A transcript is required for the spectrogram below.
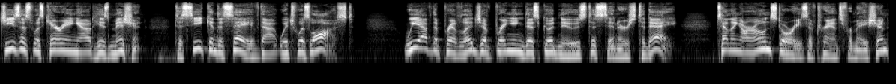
Jesus was carrying out his mission to seek and to save that which was lost. We have the privilege of bringing this good news to sinners today, telling our own stories of transformation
